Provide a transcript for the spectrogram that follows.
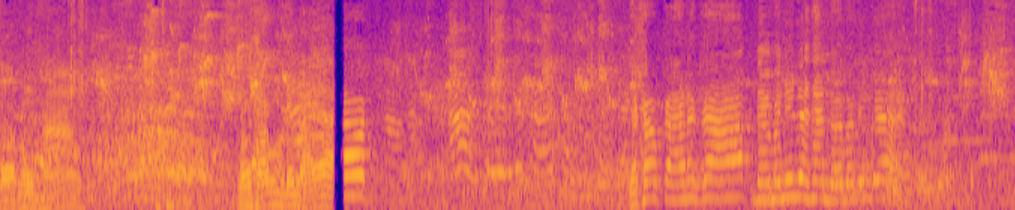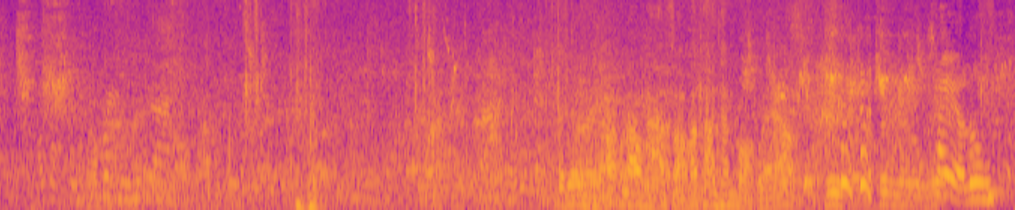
ถอดรองเท้ารองเท้ามันไปไหนอะอย่าเข้ากลางนะครับ เดินมาเรื่อยๆท่านเดินมาเรื่อยๆ เดินครับเราหารสองกับท่านท่านบอกแล้วใช่เหรอลุง ใ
